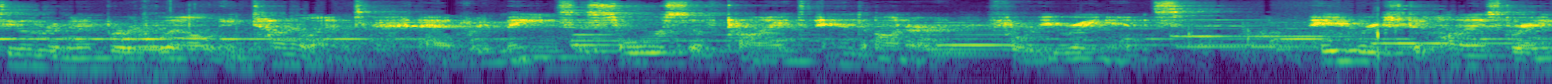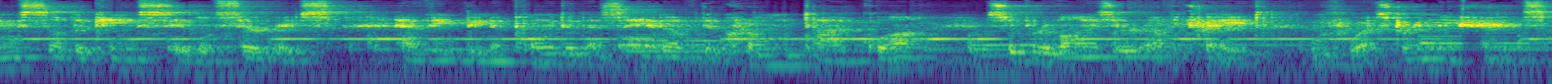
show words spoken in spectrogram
still remembered well in Thailand and remains a source of pride and honor for Iranians. He reached the highest ranks of the king's civil service, having been appointed as head of the Krom Takwa, supervisor of trade with Western nations,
